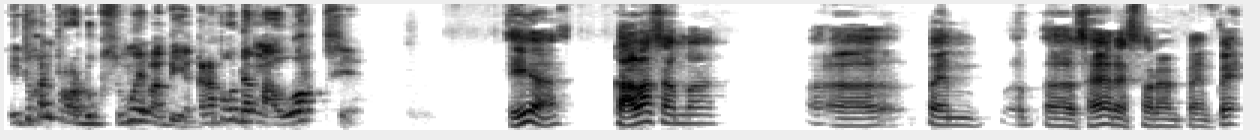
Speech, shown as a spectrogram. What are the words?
itu kan produk semua ya Pak Bi ya? Kenapa udah nggak works ya? Iya, kalah sama uh, pem, uh, saya restoran pempek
